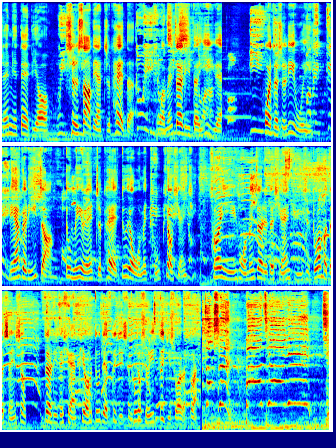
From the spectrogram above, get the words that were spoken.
人民代表是上边指派的，我们这里的议员或者是立委，连个里长都没有人指派，都要我们投票选举。所以我们这里的选举是多么的神圣，这里的选票都在自己手中，谁自己说了算。八加一，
